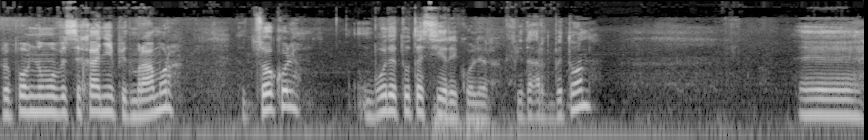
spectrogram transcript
при повному висиханні під мрамор. Цоколь буде тут сірий колір під артбетон. Е,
